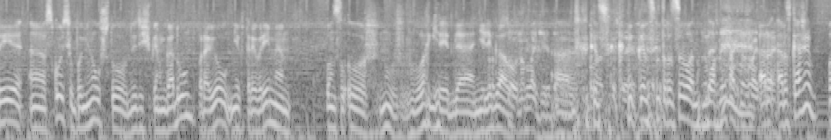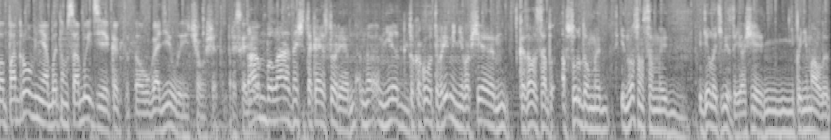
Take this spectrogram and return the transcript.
ты э, вскользь упомянул, что в 2001 году провел некоторое время консул, ну, в лагере для нелегалов. В лагере, да. А, конц, концентрационном, ну, да. Можно и так назвать. Да. Расскажи подробнее об этом событии, как ты туда угодил и что вообще там происходило. Там была, значит, такая история. Мне до какого-то времени вообще казалось абсурдом и носом и делать визы. Я вообще не понимал,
